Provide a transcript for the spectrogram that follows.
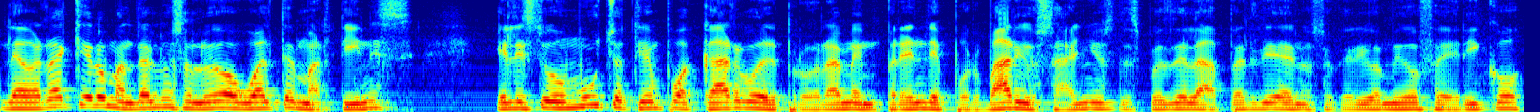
la verdad quiero mandarle un saludo a Walter Martínez. Él estuvo mucho tiempo a cargo del programa Emprende por varios años. Después de la pérdida de nuestro querido amigo Federico,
